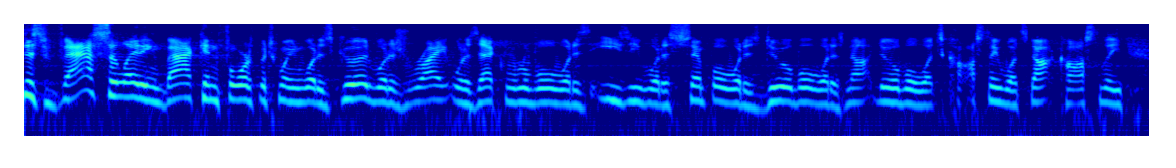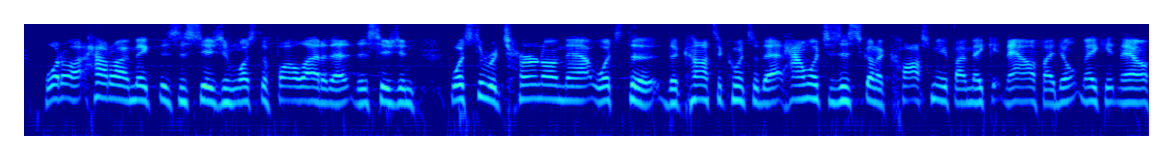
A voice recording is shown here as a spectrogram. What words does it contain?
this vacillating back and forth between what is good, what is right, what is equitable, what is easy, what is simple, what is doable, what is not doable, what's costly, what's not costly. What do I, how do I make this decision? What's the fallout of that decision? What's the return on that? What's the, the consequence of that? How much is this going to cost me if I make it now, if I don't make it now?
